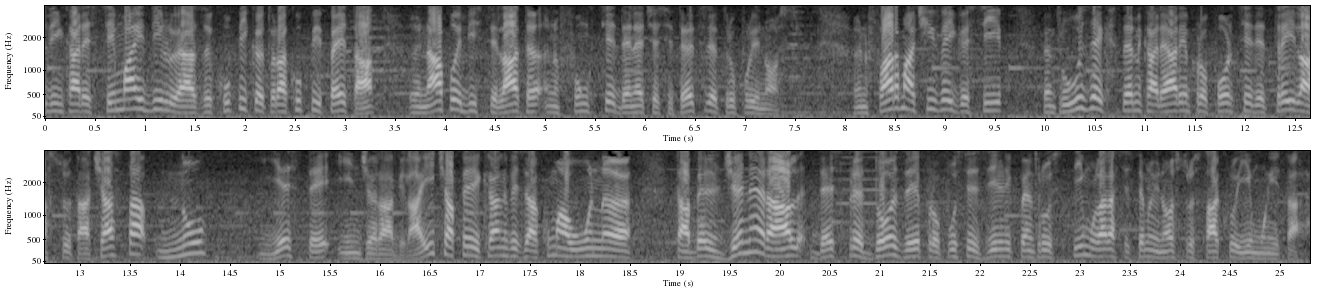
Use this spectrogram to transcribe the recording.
35% din care se mai diluează cu picătura, cu pipeta, în apă distilată în funcție de necesitățile trupului nostru. În farmacii vei găsi pentru uz extern care are în proporție de 3%. Aceasta nu este ingerabilă. Aici pe ecran vezi acum un uh, tabel general despre doze propuse zilnic pentru stimularea sistemului nostru sacru imunitar.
